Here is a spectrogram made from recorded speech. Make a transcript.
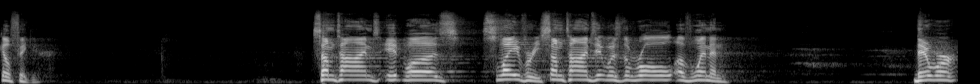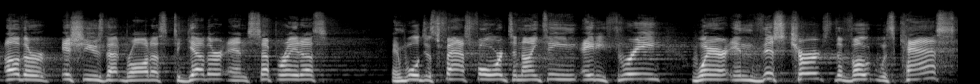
Go figure. Sometimes it was slavery, sometimes it was the role of women. There were other issues that brought us together and separate us. And we'll just fast forward to 1983, where in this church the vote was cast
